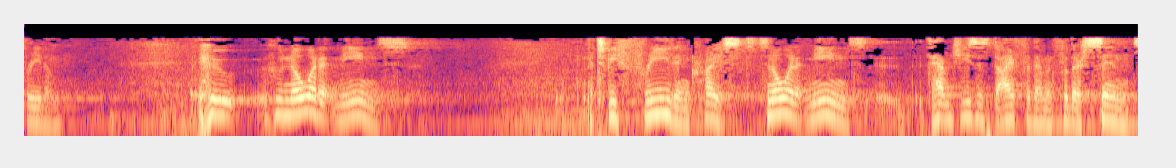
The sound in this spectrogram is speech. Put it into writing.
freedom, who, who know what it means to be freed in Christ, to know what it means uh, to have Jesus die for them and for their sins.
